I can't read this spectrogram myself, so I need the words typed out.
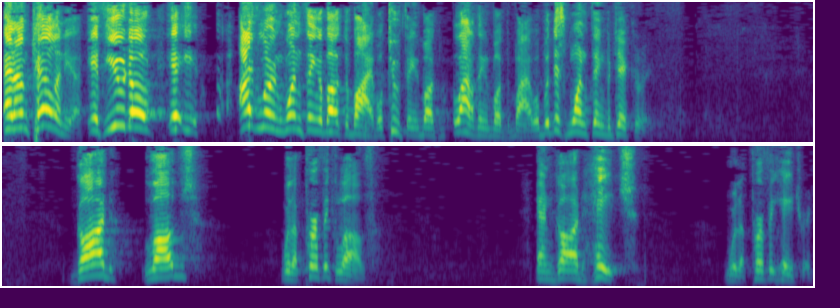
And I'm telling you, if you don't, eh, eh, I've learned one thing about the Bible, two things about, a lot of things about the Bible, but this one thing particularly. God loves with a perfect love, and God hates with a perfect hatred.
